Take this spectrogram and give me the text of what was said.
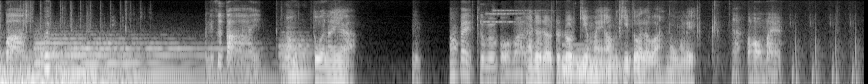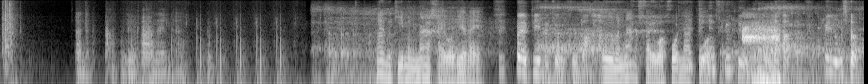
อุบาทเฮ้ยอันนี้คือตายเอ้าตัวอะไรอะไม่คือมันโผล่มาอะเดี๋ยวเดี๋ยวโดดเกมใหม่เอ้าเมื่อกี้ตัวอะไรวะงงเลยอะเข้าห้องใหม่อันนี้อะมันดูภาพเลยอะไม่เมื่อกี้มันหน้าใครวะพี่อะไรไม่พี่นึกถึงครูบาเออมันหน้าใครวะโคตรน่ากลัวพี่นึกถึงครูบาไม่รู้จะไป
